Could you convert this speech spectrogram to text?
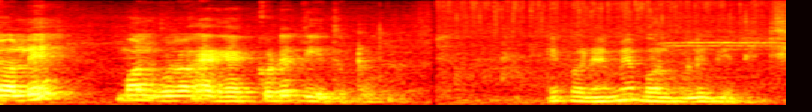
জলে বলগুলো এক এক করে দিয়ে দেবো। এরপরে আমি বলগুলো দিয়ে দিচ্ছি।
